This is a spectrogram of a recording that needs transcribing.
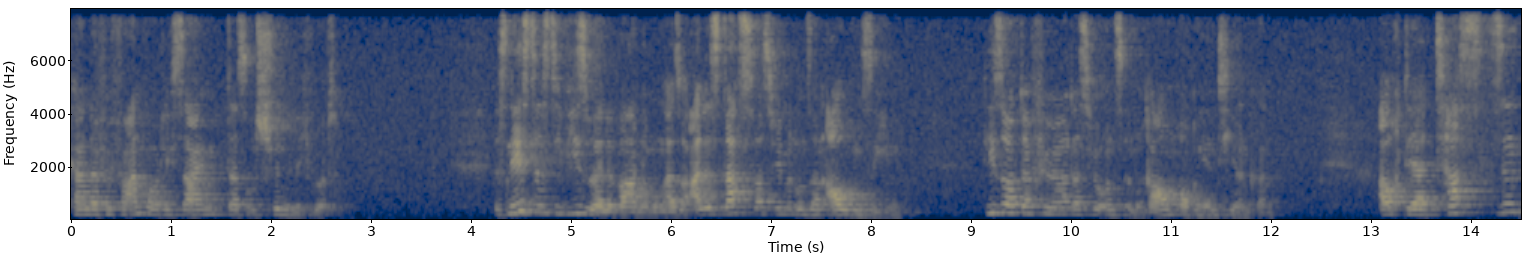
kann dafür verantwortlich sein, dass uns schwindelig wird. Das nächste ist die visuelle Wahrnehmung, also alles das, was wir mit unseren Augen sehen. Die sorgt dafür, dass wir uns im Raum orientieren können. Auch der Tastsinn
